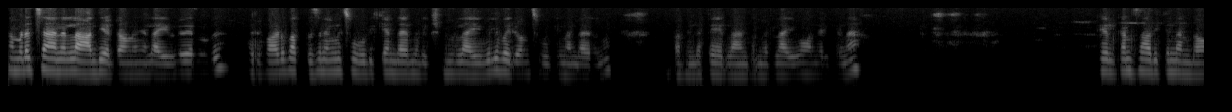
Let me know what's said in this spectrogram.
നമ്മുടെ ചാനലിൽ ആദ്യമായിട്ടാണ് ഞാൻ ലൈവിൽ വരുന്നത്. ഒരുപാട് ഭക്തജനങ്ങൾ ചോദിക്കണ്ടായിരുന്നു. ലക്ഷ്മി ലൈവിൽ വരുമെന്ന് ചോദിക്കുന്നുണ്ടായിരുന്നു. അപ്പൊ അതിന്റെ പേരിലാണ് ലൈവ് വന്നിരിക്കുന്നത് കേൾക്കാൻ സാധിക്കുന്നുണ്ടോ?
